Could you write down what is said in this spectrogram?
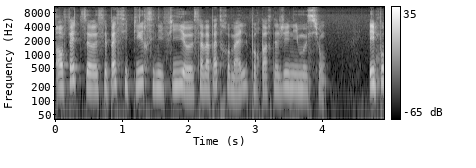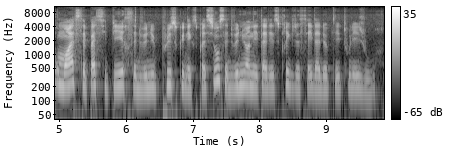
en fait, euh, c'est pas si pire signifie euh, ça va pas trop mal pour partager une émotion. Et pour moi, c'est pas si pire, c'est devenu plus qu'une expression, c'est devenu un état d'esprit que j'essaye d'adopter tous les jours.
